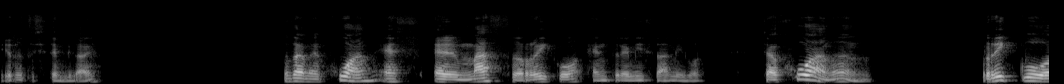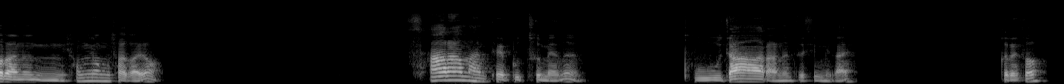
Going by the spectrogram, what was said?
이런 뜻이 됩니다. 그 다음에 후안 es el más rico entre mis amigos. 자, 후안은 rico라는 형용사가요. 사람한테 붙으면은 부자라는 뜻입니다. 그래서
